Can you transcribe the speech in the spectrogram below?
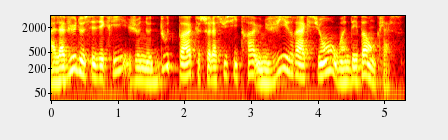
À la vue de ces écrits, je ne doute pas que cela suscitera une vive réaction ou un débat en classe.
